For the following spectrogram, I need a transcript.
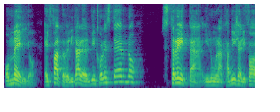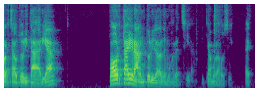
o meglio, è il fatto che l'Italia del vincolo esterno, stretta in una camicia di forza autoritaria, porta ai rantoli della democrazia, mettiamola così. Ecco.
